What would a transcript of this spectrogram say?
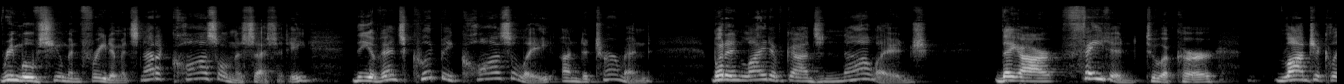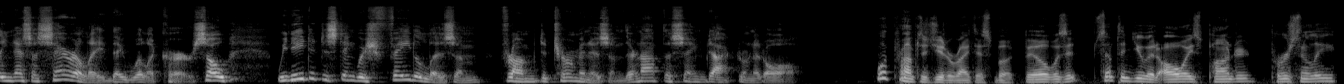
removes human freedom. It's not a causal necessity. The events could be causally undetermined, but in light of God's knowledge, they are fated to occur. Logically, necessarily, they will occur. So we need to distinguish fatalism from determinism. They're not the same doctrine at all. What prompted you to write this book, Bill? Was it something you had always pondered personally?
